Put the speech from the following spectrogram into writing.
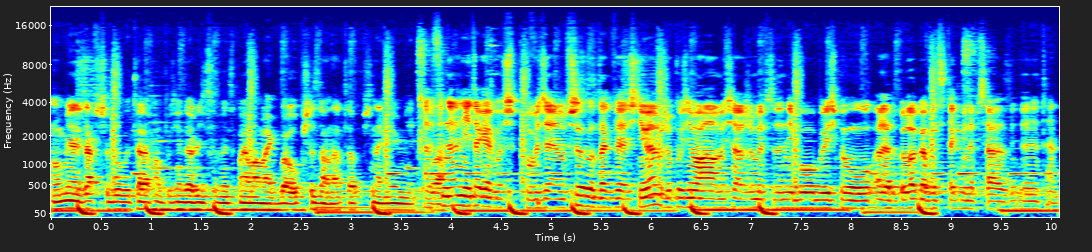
U mnie zawsze był telefon później do rodziców, więc moja mama jak była uprzedzona, to przynajmniej mnie Ale czuła. finalnie tak jak właśnie powiedziałem, wszystko tak wyjaśniłem, że później mama myślała, że my wtedy nie było, byliśmy u alergologa, więc tak mi napisała y, ten,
